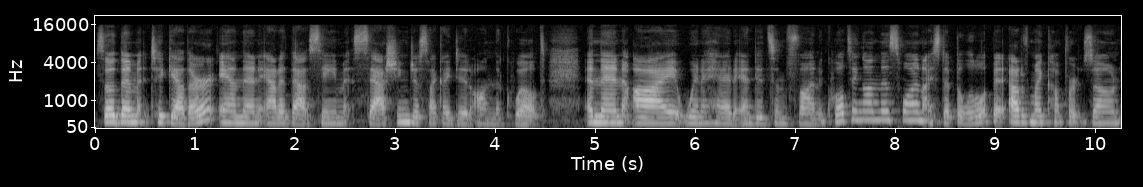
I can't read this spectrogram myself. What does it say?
sewed them together and then added that same sashing just like I did on the quilt. And then I went ahead and did some fun quilting on this one. I stepped a little bit out of my comfort zone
